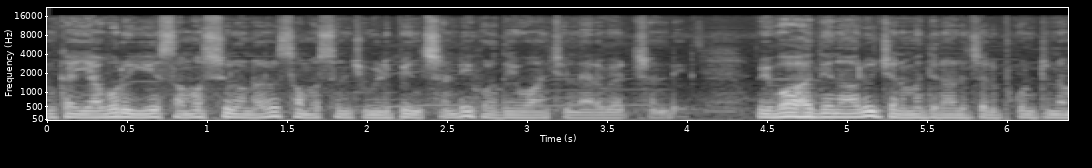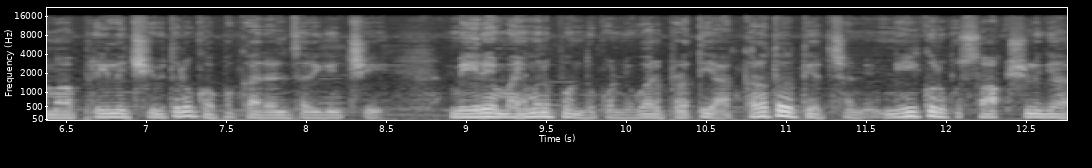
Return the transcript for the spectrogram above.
ఇంకా ఎవరు ఏ సమస్యలు ఉన్నారో సమస్య నుంచి విడిపించండి హృదయవాంఛలు నెరవేర్చండి. వివాహ దినాలు జన్మదినాలు జరుపుకుంటున్న మా ప్రియుల జీవితంలో గొప్ప కార్యాలు జరిగించి మీరే మహిమను పొందుకోండి. వారి ప్రతి అక్కరతో తీర్చండి. నీ కొరకు సాక్షులుగా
